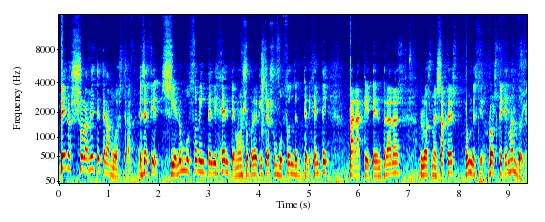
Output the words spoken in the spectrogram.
pero solamente te la muestra. Es decir, si en un buzón inteligente, vamos a suponer que hicieras un buzón de inteligente para que te entraran los mensajes, por decir, los que te mando yo.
